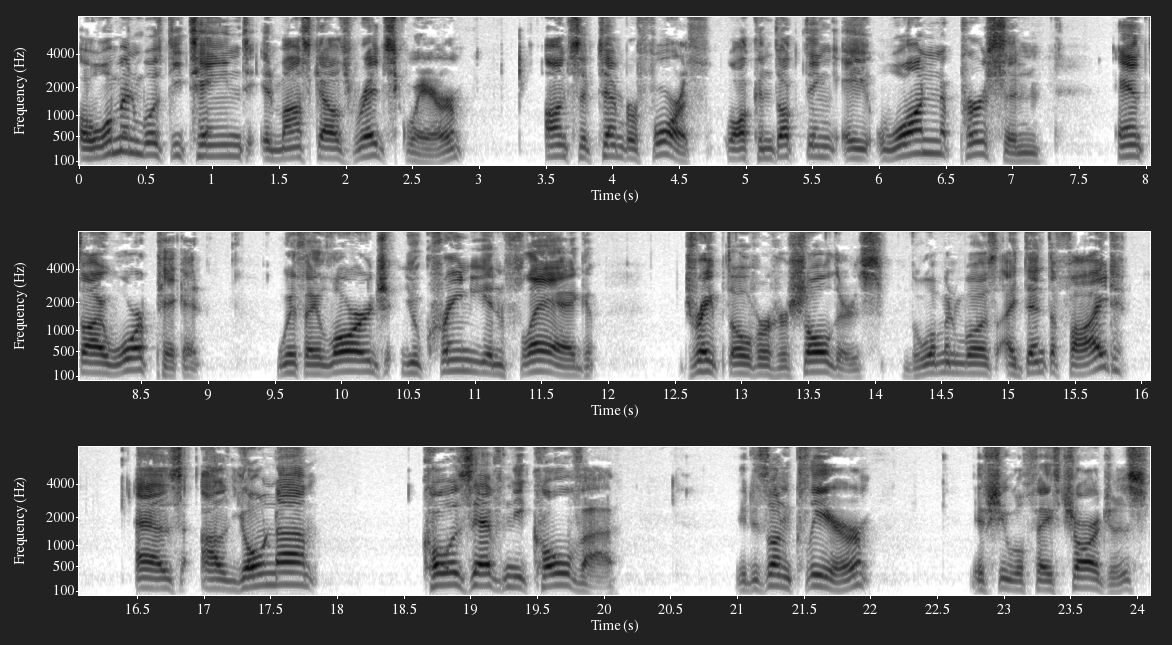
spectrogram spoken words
a woman was detained in Moscow's Red Square on September 4th while conducting a one person anti war picket with a large Ukrainian flag draped over her shoulders. The woman was identified as Alyona Kozhevnikova. It is unclear if she will face charges.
